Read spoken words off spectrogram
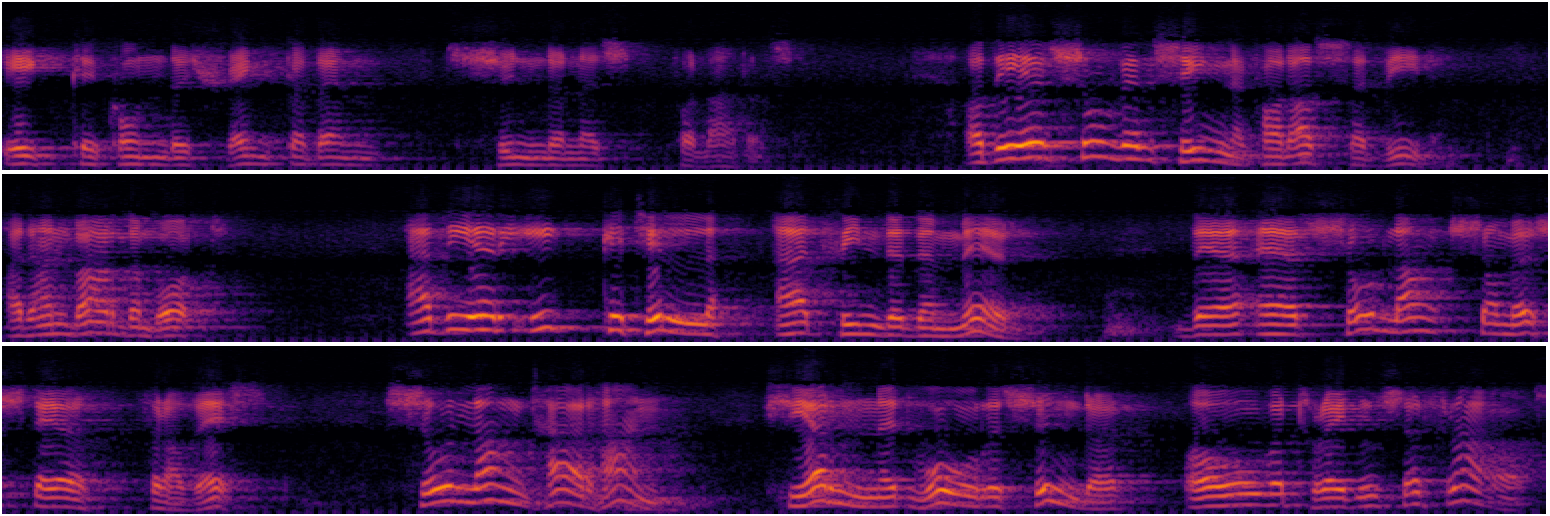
ikke kunne skjenke dem syndernes forlatelse. Og det er så velsignet for oss at vite at Han bar dem bort, at det er ikke til å finde dem mer. Det er så langt som øst er fra vest. Så langt har Han fjernet våre synder og overtredelser fra oss.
